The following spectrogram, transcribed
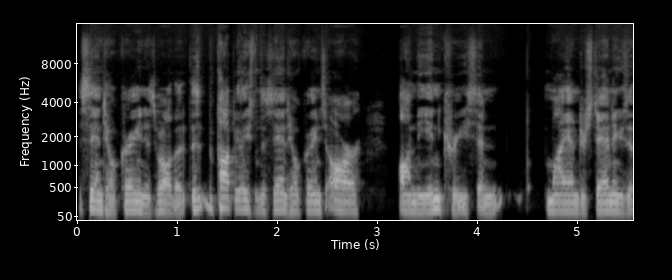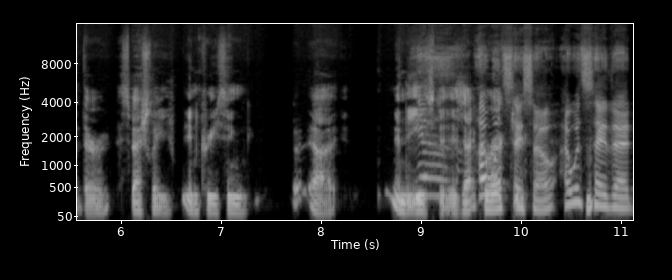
the sandhill crane as well. The, the, the populations of sandhill cranes are on the increase, and my understanding is that they're especially increasing uh, in the east. Is that correct? I would say so. I would say that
